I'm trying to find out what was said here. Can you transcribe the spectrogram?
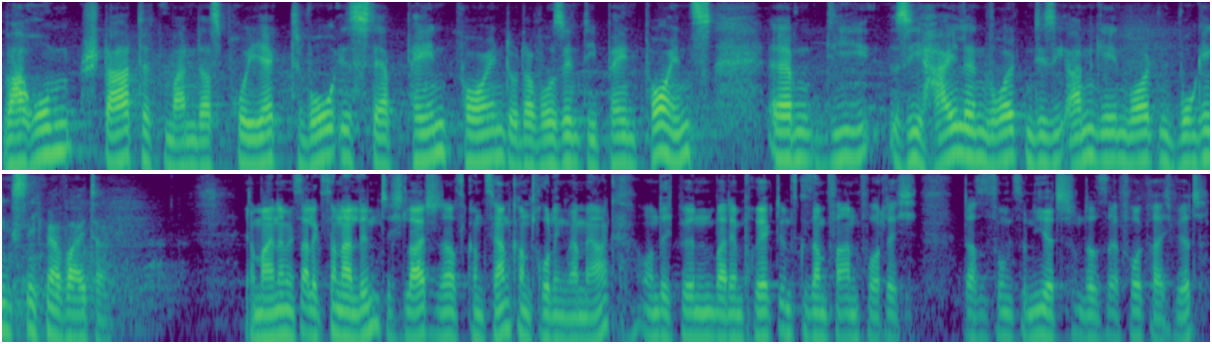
warum startet man das Projekt? Wo ist der Pain Point oder wo sind die Pain Points, ähm, die Sie heilen wollten, die Sie angehen wollten? Wo ging es nicht mehr weiter? Ja, mein Name ist Alexander Lind, ich leite das Konzerncontrolling bei Merck und ich bin bei dem Projekt insgesamt verantwortlich, dass es funktioniert und dass es erfolgreich wird.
